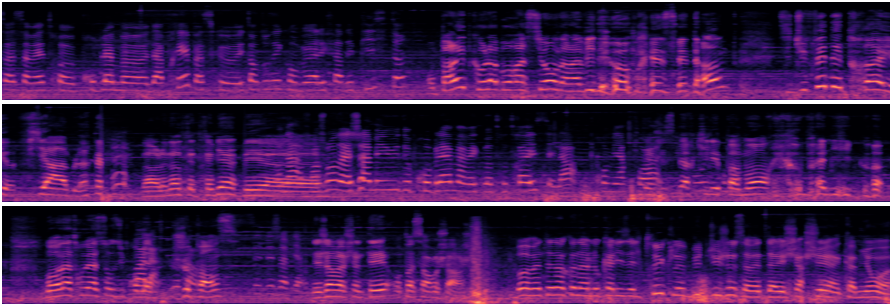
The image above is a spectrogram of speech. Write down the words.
ça, ça va être euh, problème euh, d'après parce que étant donné qu'on veut aller faire des pistes, On parlait de collaboration dans la vidéo précédente. Si tu fais des treuils fiables. non, le nôtre est très bien. Mais on a- euh, franchement, on n'a jamais eu de problème avec notre treuil. C'est la première fois. j'espère qu'il il est faut pas mort et compagnie. Quoi. Bon, on a trouvé la source du problème, Voilà, je pense. C'est déjà bien. Déjà, on l'a chanté, on passe en recharge. Bon, maintenant qu'on a localisé le truc, le but du jeu, ça va être d'aller chercher un camion euh,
